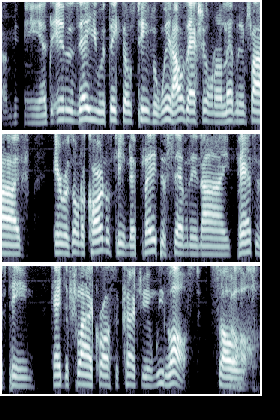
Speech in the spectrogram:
I mean, at the end of the day, you would think those teams would win. I was actually on an 11 and 5 Arizona Cardinals team that played the 7 and 9 Panthers team, had to fly across the country, and we lost. So oh.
